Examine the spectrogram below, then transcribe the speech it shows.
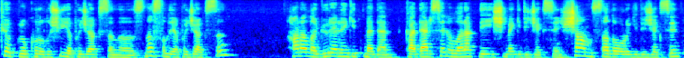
Köklü kuruluşu yapacaksınız. Nasıl yapacaksın harala gürele gitmeden kadersel olarak değişime gideceksin. Şansa doğru gideceksin.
